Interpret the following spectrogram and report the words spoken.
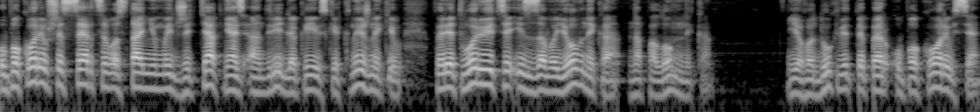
Упокоривши серце в останню мить життя, князь Андрій для київських книжників перетворюється із завойовника на паломника. Його дух відтепер упокорився,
